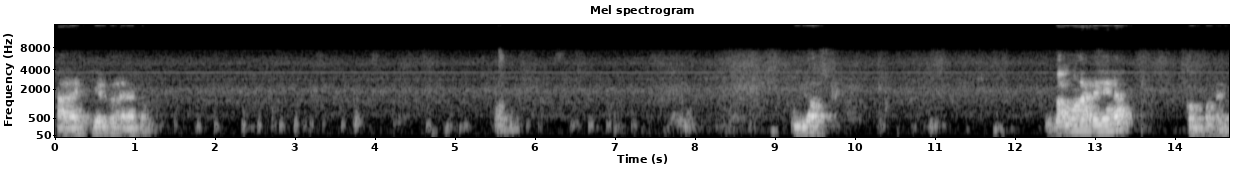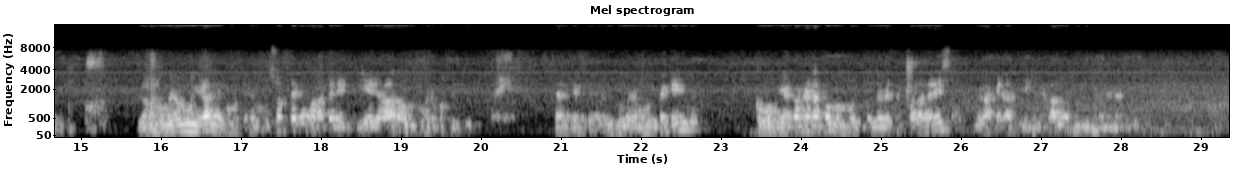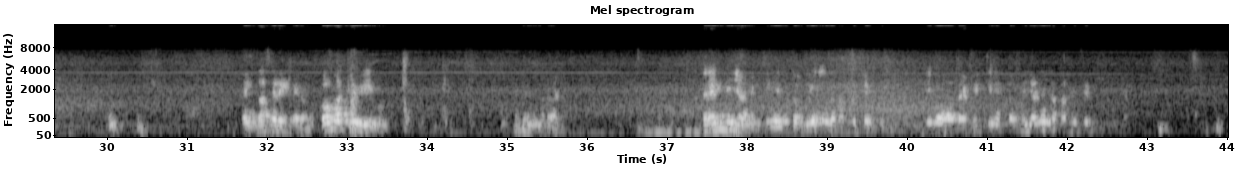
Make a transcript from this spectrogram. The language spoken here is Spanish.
a la izquierda de la coma. Y dos. Vamos a rellenar con potencia. Los números muy grandes, como tienen muchos ceros, van a tener 10 elevado a un número positivo. O sea, el que sea. Los números muy pequeños, como voy a correr la coma un montón de veces por la derecha, me va a quedar 10 elevado a un número negativo. Entonces dijeron, ¿cómo escribimos? 3.500.000 en notación científica. Digo, 3.500 millones en notación científica.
